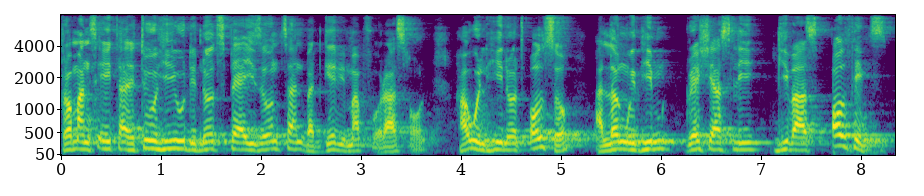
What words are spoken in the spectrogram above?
Romans 8:32, he who did not spare his own son but gave him up for us all, how will he not also, along with him, graciously give us all things?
